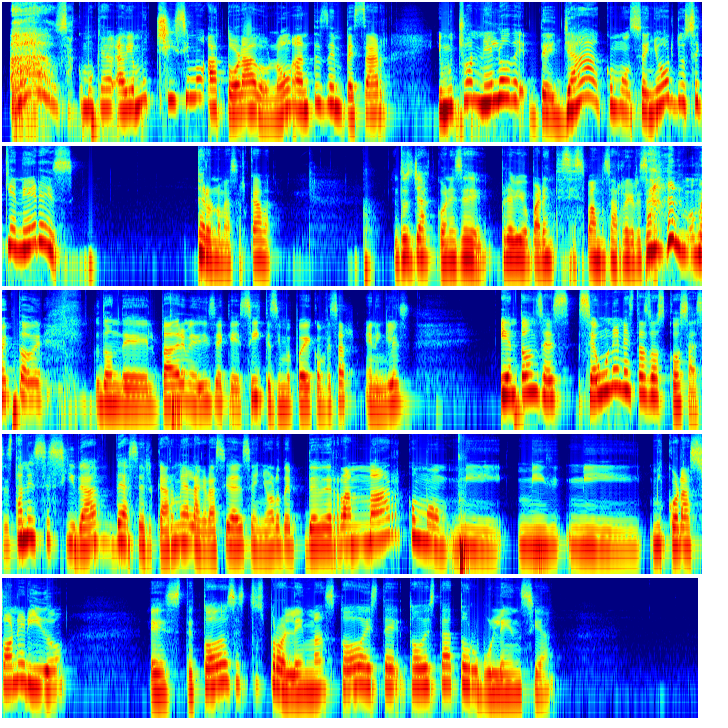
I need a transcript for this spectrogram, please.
ah, o sea, como que había muchísimo atorado, ¿no? Antes de empezar y mucho anhelo de, ya, como Señor, yo sé quién eres, pero no me acercaba. Entonces ya con ese previo paréntesis vamos a regresar al momento de, donde el padre me dice que sí, que sí me puede confesar en inglés. Y entonces se unen estas dos cosas, esta necesidad de acercarme a la gracia del Señor, de, derramar como mi, mi, mi, mi, corazón herido, este, todos estos problemas, todo este, toda esta turbulencia.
